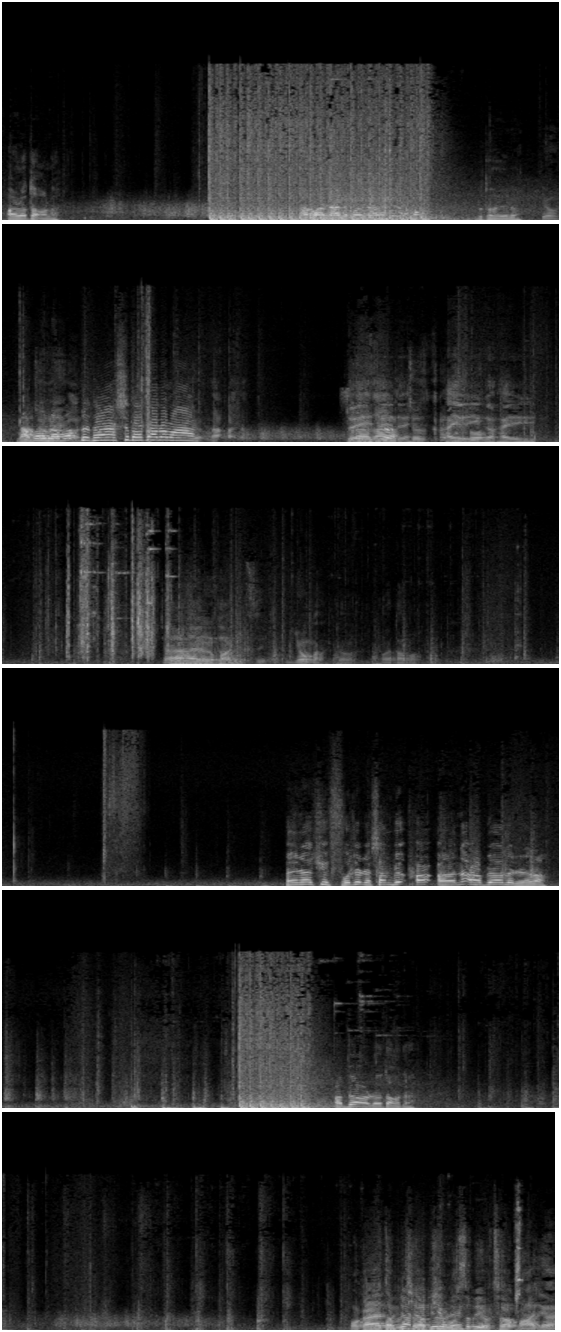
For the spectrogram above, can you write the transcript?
二楼倒了。拿包拿着包拿着包。我倒一个。有。拿包拿包。是他是他炸的吗？对对对，还有一个还有一个。假如还有个包，你自己你用吧，哥，我打包。他应该去扶这个三标二呃那二标的人了。二标二楼倒的。我刚才怎么听到屁股是不是有车滑进来？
